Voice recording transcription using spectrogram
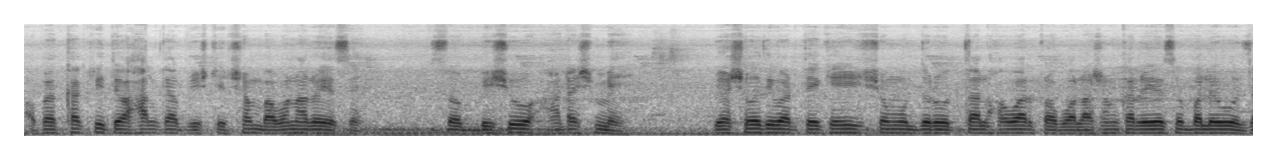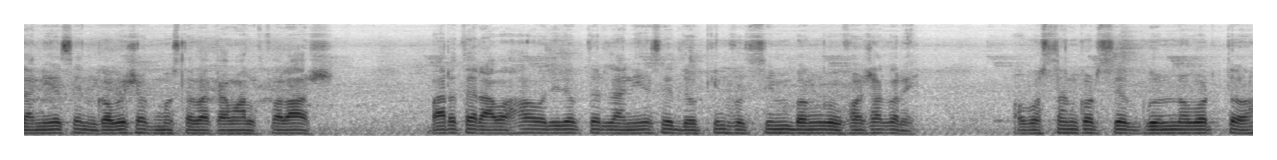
অপেক্ষাকৃত হালকা বৃষ্টির সম্ভাবনা রয়েছে। চব্বিশ ও আঠাশ মে বৃহস্পতিবার থেকেই সমুদ্র উত্তাল হওয়ার প্রবল আশঙ্কা রয়েছে বলেও জানিয়েছেন গবেষক মোস্তফা কামাল পলাশ। ভারতের আবহাওয়া অধিদপ্তর জানিয়েছে, দক্ষিণ পশ্চিমবঙ্গ উপসাগরে অবস্থান করছে ঘূর্ণবর্ত,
